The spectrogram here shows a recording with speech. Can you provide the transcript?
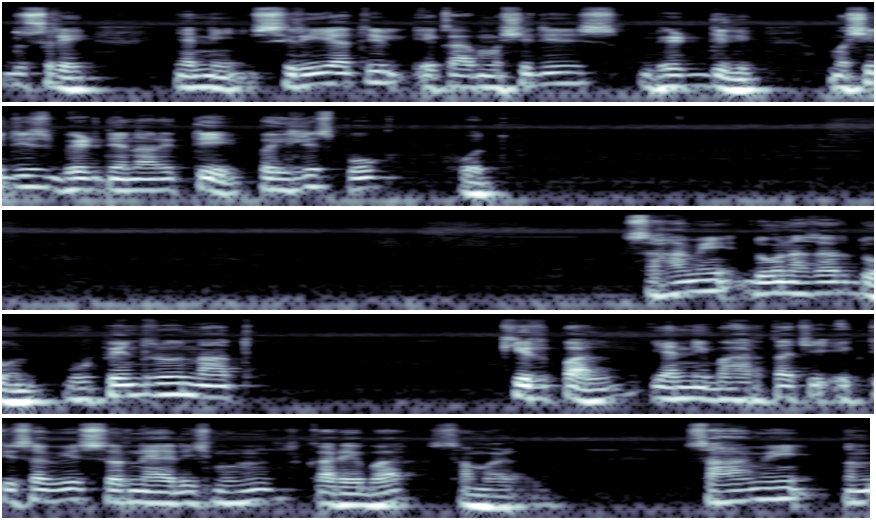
दुसरे यांनी सिरियातील एका मशिदीस भेट दिली. मशिदीस भेट देणारे ते पहिलेच पोप होत. सहा मे दोन हजार दोन भूपेंद्रनाथ किरपाल यांनी भारताचे एकतीसावे सरन्यायाधीश म्हणून कार्यभार सांभाळला. सहा मे पं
